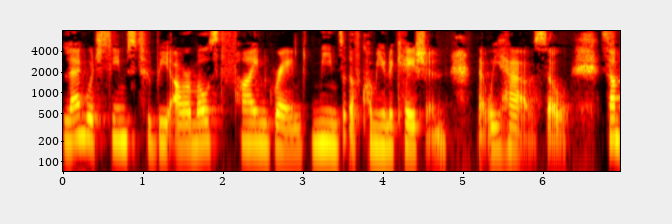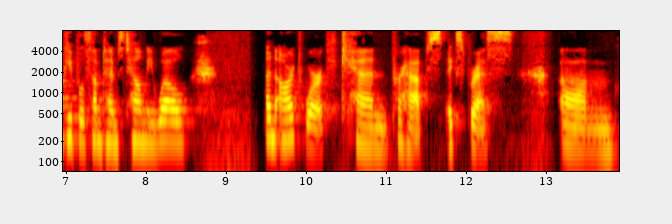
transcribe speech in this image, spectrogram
language seems to be our most fine-grained means of communication that we have. So some people sometimes tell me, well, an artwork can perhaps express um,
